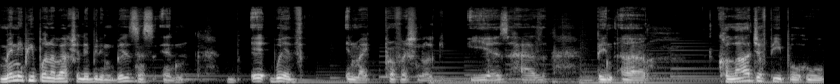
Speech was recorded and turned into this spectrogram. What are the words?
Many people I've actually been in business in it with in my professional years has been a collage of people who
